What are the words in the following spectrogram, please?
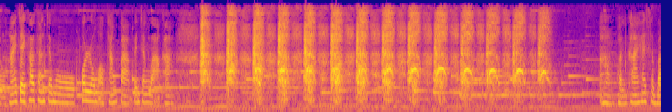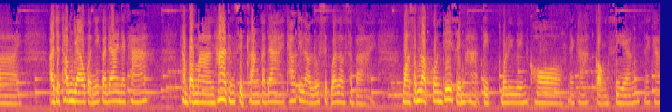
ว หายใจเข้าทางจมูก พ่นลมออกทางปากเป็นจังหวะค่ะ ให้สบาย อาจจะทำยาวกว่านี้ก็ได้นะคะทำประมาณ 5-10 ครั้งก็ได้ เท่าที่เรารู้สึกว่าเราสบาย เหมาะสำหรับคนที่เสมหะติดบริเวณคอนะคะ กล่องเสียงนะคะ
